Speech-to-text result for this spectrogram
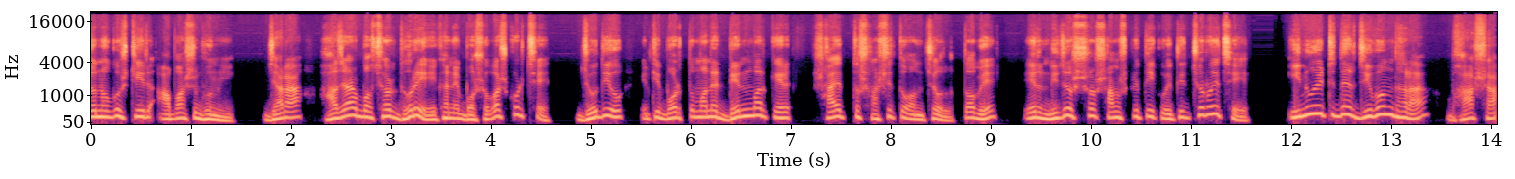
জনগোষ্ঠীর আবাসভূমি, যারা হাজার বছর ধরে এখানে বসবাস করছে, যদিও এটি বর্তমানে ডেনমার্কের স্বায়ত্তশাসিত অঞ্চল, তবে এর নিজস্ব সাংস্কৃতিক ঐতিহ্য রয়েছে। ইনুইটদের জীবনধারা, ভাষা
